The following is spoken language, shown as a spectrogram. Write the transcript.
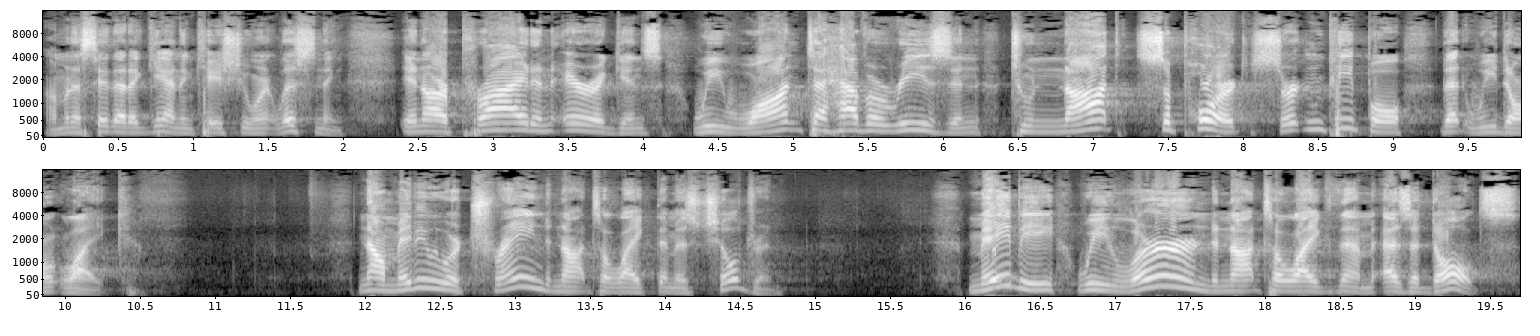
I'm going to say that again in case you weren't listening. In our pride and arrogance, we want to have a reason to not support certain people that we don't like. Now, maybe we were trained not to like them as children. Maybe we learned not to like them as adults.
